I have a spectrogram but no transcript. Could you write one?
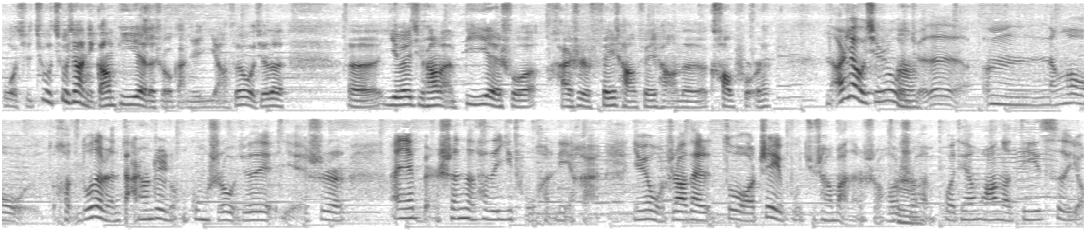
过去，就就像你刚毕业的时候感觉一样。所以我觉得，呃，EV 剧场版毕业说还是非常非常的靠谱的。而且我其实我嗯觉得，嗯，能够很多的人达成这种共识，我觉得也是安野本身的他的意图很厉害，因为我知道在做这部剧场版的时候是嗯很破天荒的，第一次有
